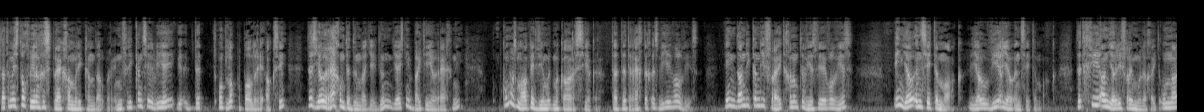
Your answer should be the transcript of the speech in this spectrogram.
dat 'n mens tog weer 'n gesprek gaan met die kind daaroor. En vir die kind sê wie jy dit ontlok bepaalde reaksie. Dis jou reg om te doen wat jy doen. Jy's nie buite jou reg nie. Kom ons maak net weer met mekaar seker dat dit regtig is wie jy wil wees. En dan die kind die vryheid gaan om te wees wie hy wil wees en jou inset te maak, jou weer jou inset te maak dit gee aan jou die vrymoedigheid om na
